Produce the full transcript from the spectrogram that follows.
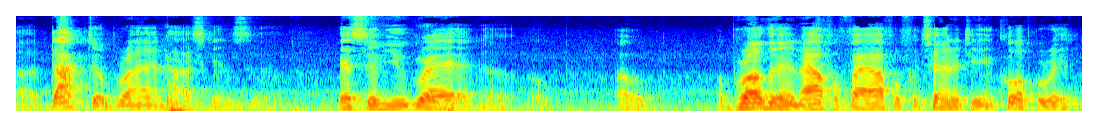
uh, Dr. Brian Hodgkins, uh, SMU grad, uh, a brother in Alpha Phi Alpha Fraternity Incorporated.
